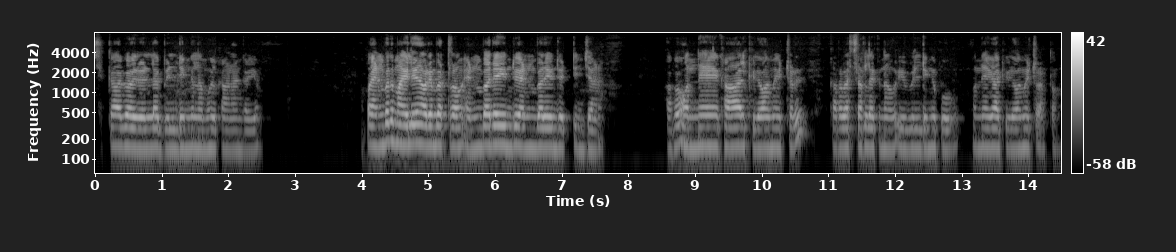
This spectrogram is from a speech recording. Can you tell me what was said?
ചിക്കാഗോയിലുള്ള ബിൽഡിംഗ് നമുക്ക് കാണാൻ കഴിയും. അപ്പോൾ എൺപത് മൈൽ എന്ന് പറയുമ്പോൾ എത്ര? എൺപത് ഇന്റു എൺപത് ഇന്റു എട്ട് ഇഞ്ചാണ് അപ്പോൾ ഒന്നേകാൽ കിലോമീറ്റർ കർവച്ചറിലേക്ക് ഈ ബിൽഡിങ് പോകും. ഒന്നേകാൽ കിലോമീറ്റർ അർത്ഥം.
